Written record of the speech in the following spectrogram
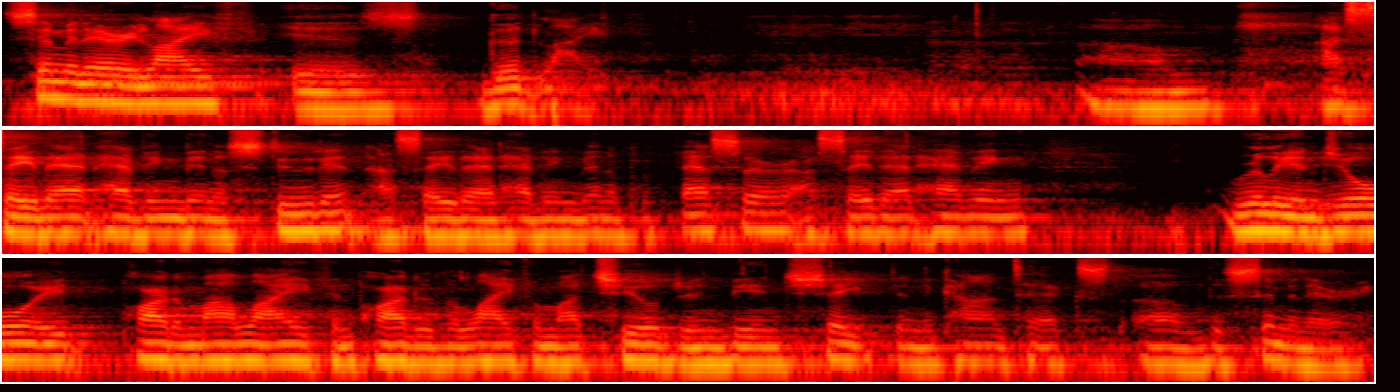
Seminary life is good life. Um, I say that having been a student, I say that having been a professor, I say that having really enjoyed part of my life and part of the life of my children being shaped in the context of the seminary.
